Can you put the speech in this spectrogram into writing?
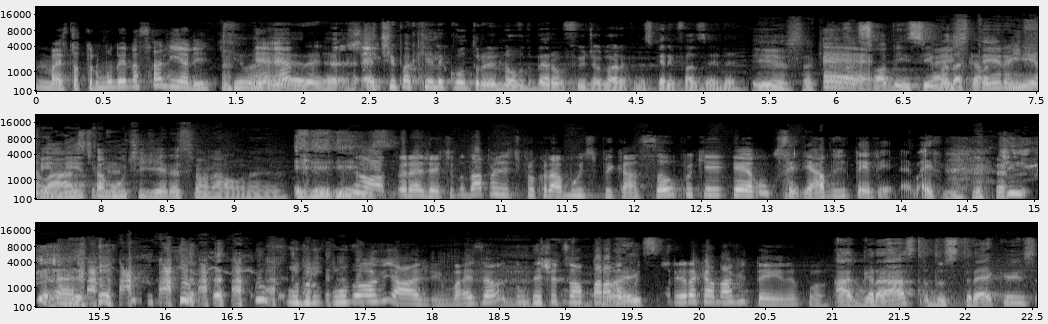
mas tá todo mundo aí nessa linha ali. Que maneiro. É, é, é, tipo aquele controle novo do Battlefield agora que eles querem fazer, né? Isso, aquela é, sobe em cima é daquela esteira infinita elástica. multidirecional, né? Isso. Não, óbvio, né, gente? Não dá pra gente procurar muita explicação porque é um seriado de TV, né? Mas de, é, no fundo, no fundo é uma viagem, mas é, não deixa de ser uma parada mas muito maneira que a nave tem, né, pô? A graça dos trackers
